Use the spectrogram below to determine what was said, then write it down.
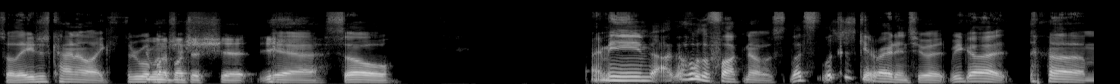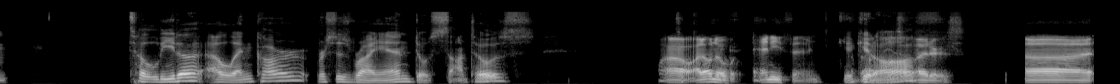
So they just kind of like threw a bunch, a bunch of, of shit. yeah. So I mean, uh, who the fuck knows? Let's let's just get right into it. We got um Talita Alencar versus Ryan Dos Santos. Wow, I don't know anything Kick it off. fighters. Uh,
